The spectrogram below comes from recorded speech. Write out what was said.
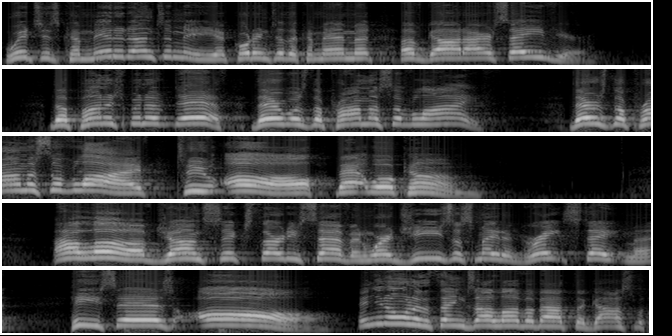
which is committed unto me according to the commandment of God our Savior the punishment of death. There was the promise of life. There's the promise of life to all that will come. I love John 6 37, where Jesus made a great statement. He says, All. And you know, one of the things I love about the gospel,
